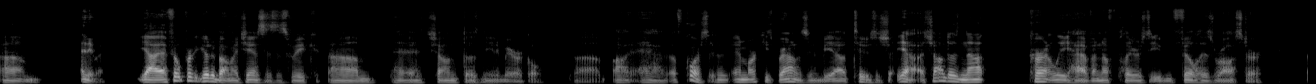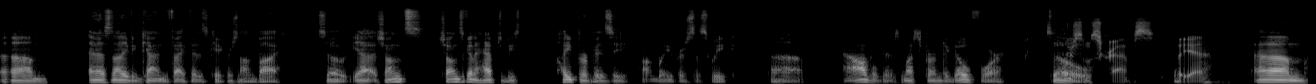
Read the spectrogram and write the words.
Um. Anyway, yeah, I feel pretty good about my chances this week. Um, eh, Sean does need a miracle. Um, oh, yeah, of course, and, and Marquise Brown is going to be out too. So yeah, Sean does not currently have enough players to even fill his roster. Um, and that's not even counting the fact that his kicker's on by. So yeah, Sean's Sean's gonna have to be hyper busy on waivers this week. Uh, I don't think there's much for him to go for. So There's some scraps, but yeah, um,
